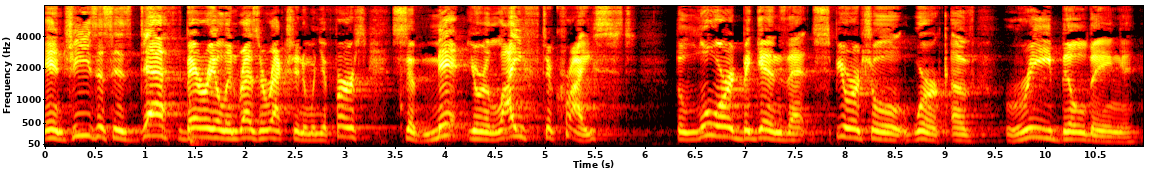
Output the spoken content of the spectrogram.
in Jesus' death, burial, and resurrection, and when you first submit your life to Christ, the Lord begins that spiritual work of rebuilding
